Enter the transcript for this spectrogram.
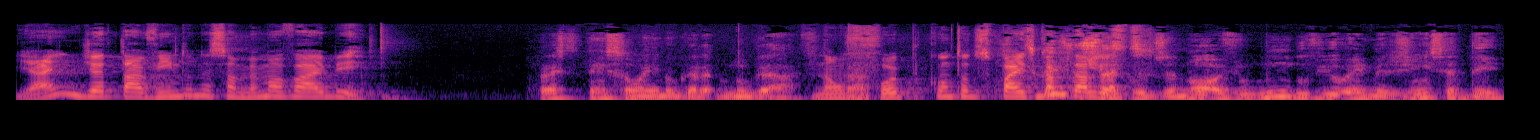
E a Índia está vindo nessa mesma vibe. Preste atenção aí no, no gráfico. Não tá? foi por conta dos países Desde capitalistas. No século XIX, o mundo viu a emergência de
